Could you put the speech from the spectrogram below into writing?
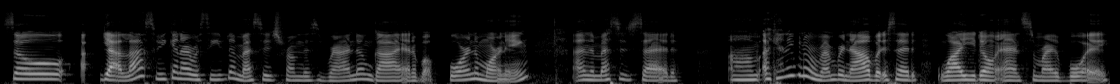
So, uh, yeah, last weekend I received a message from this random guy at about four in the morning and the message said, um, I can't even remember now, but it said, "Why you don't answer my boy?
